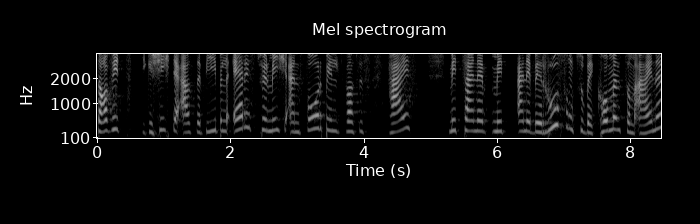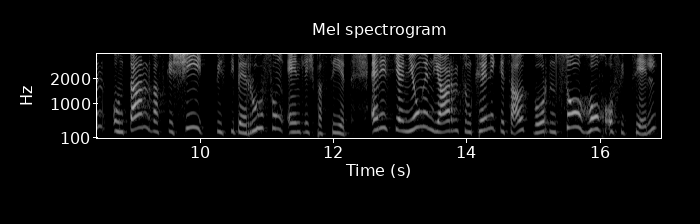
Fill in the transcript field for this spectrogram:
David, die Geschichte aus der Bibel, er ist für mich ein Vorbild, was es heißt, mit, seine, mit eine Berufung zu bekommen zum einen und dann, was geschieht, bis die Berufung endlich passiert. Er ist ja in jungen Jahren zum König gesalbt worden, so hochoffiziell.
